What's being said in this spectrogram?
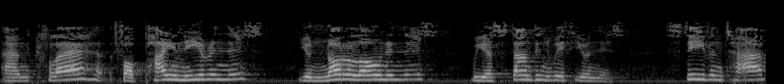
and Claire, for pioneering this. You're not alone in this. We are standing with you in this. Steve and Tab,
